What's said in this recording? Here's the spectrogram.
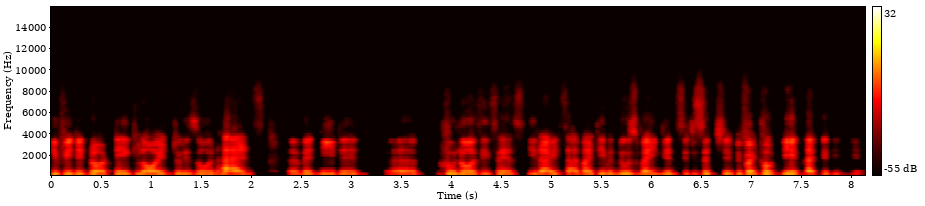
if he did not take law into his own hands uh, when needed. Uh, who knows? He says he writes, I might even lose my Indian citizenship if I don't behave like an Indian.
